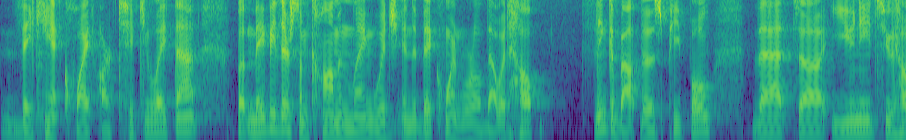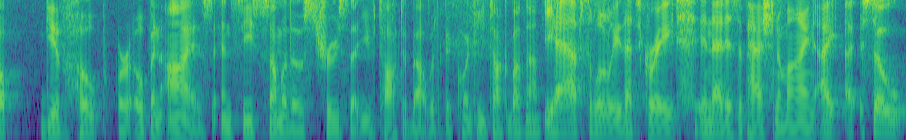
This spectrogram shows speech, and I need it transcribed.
they can't quite articulate that. But maybe there's some common language in the Bitcoin world that would help think about those people that uh, you need to help give hope or open eyes and see some of those truths that you've talked about with Bitcoin. Can you talk about that? Yeah, absolutely. That's great, and that is a passion of mine. I, I so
